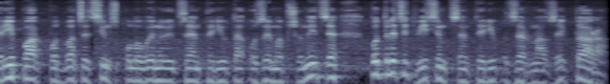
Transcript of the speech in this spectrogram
ріпак по 27,5 центнерів та озима пшениця по 38 центнерів зерна з гектара.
